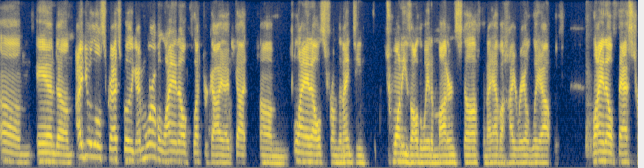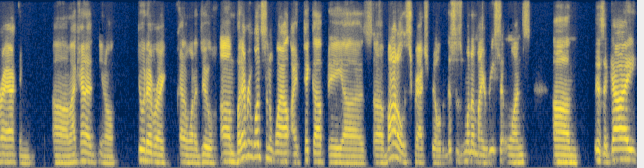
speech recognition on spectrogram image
um, and um, I do a little scratch building. I'm more of a Lionel collector guy. I've got um, Lionels from the 1920s all the way to modern stuff, and I have a high rail layout with Lionel Fast Track, and um, I kind of, you know, do whatever I kind of want to do. Um, but every once in a while, I pick up a, uh, a model to scratch build, and this is one of my recent ones. Um, there's a guy.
